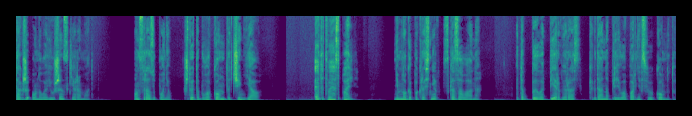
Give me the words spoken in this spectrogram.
Также он уловил женский аромат. Он сразу понял, что это была комната Чэнь Яо. «Это твоя спальня», — немного покраснев, сказала она. Это было первый раз, когда она привела парня в свою комнату.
